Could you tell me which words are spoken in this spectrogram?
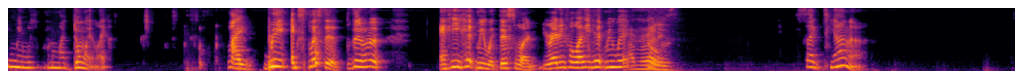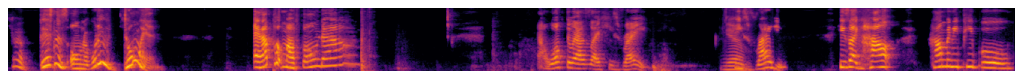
do you mean? What, what am I doing? Like, like be explicit. And he hit me with this one. You ready for what he hit me with? I'm ready. It's like, Tiana, you're a business owner. What are you doing? And I put my phone down. I walked away. I was like, he's right. Yeah. He's right. He's like, how how many people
